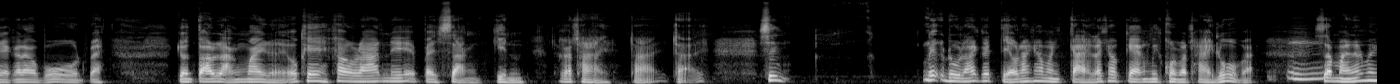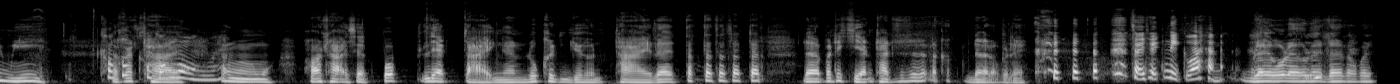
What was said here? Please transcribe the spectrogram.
อย่างเงี้ยเราพูดไปจนตอนหลังไม่เลย โอเค เข้าร้านนี้ไปสั่งกิน แล้วก็ถ่ายถ่ายถ่าย ซึ่งนึกดูร้านก๋วยเตี๋ยวร้านข้าวมันไก่ แล้วข้าวแกงมีคนมาถ่ายรูปอะสมัยนั้นไม่มี เขาแล้วก็ก็เขาถ่าก็ยงงไหมอืมพอถ่ายเสร็จปุ๊บเรียกจ่ายเงินลุกขึ้นยืนถ่ายเลยตัดตัดตัดตัดตัดเดินไปที่เขียงถ่ายแล้วก็เดินออกไปเลย ใช้เทคนิคว่า เร็วเร็วเลยเดินออกไปเลย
